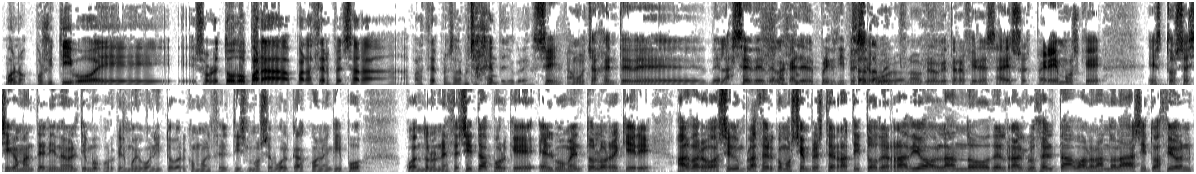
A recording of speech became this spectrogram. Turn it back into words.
bueno, positivo, eh, sobre todo para, para, hacer pensar a, para hacer pensar a mucha gente, yo creo. Sí, a mucha gente de, de la sede de la calle del Príncipe seguro, ¿no? Creo que te refieres a eso. Esperemos que esto se siga manteniendo en el tiempo porque es muy bonito ver cómo el celtismo se vuelca con el equipo cuando lo necesita porque el momento lo requiere. Álvaro, ha sido un placer como siempre este ratito de radio hablando del Real Cruz Celta, valorando la situación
